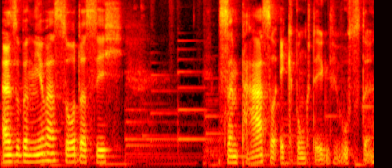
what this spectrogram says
Also bei mir war es so, dass ich so ein paar so Eckpunkte irgendwie wusste.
